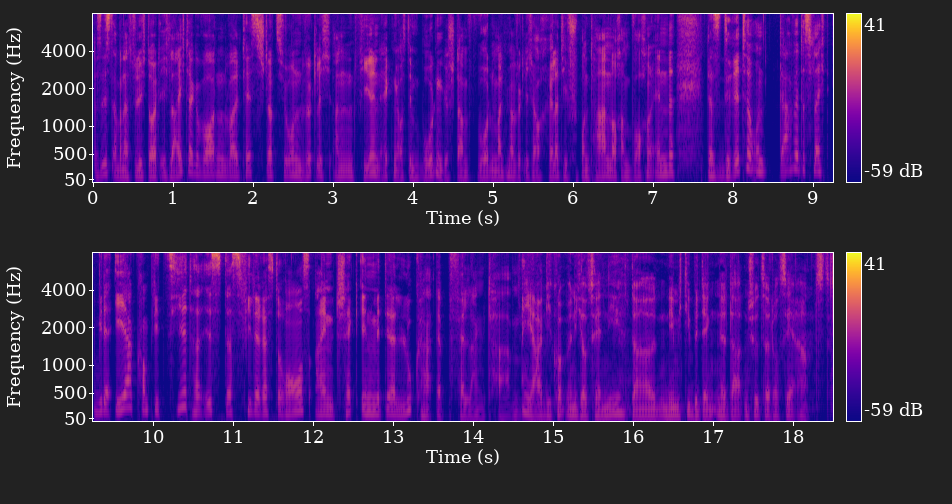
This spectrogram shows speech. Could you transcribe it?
Das ist aber natürlich deutlich leichter geworden, weil Teststationen wirklich an vielen Ecken aus dem Boden gestampft wurden, manchmal wirklich auch relativ spontan noch am Wochenende. Das dritte, und da wird es vielleicht wieder eher komplizierter, ist, dass viele Restaurants ein Check-in mit der Luca-App verlangt haben. Ja, die kommt mir nicht aufs Handy. Da nehme ich die Bedenken der Datenschützer doch sehr ernst.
